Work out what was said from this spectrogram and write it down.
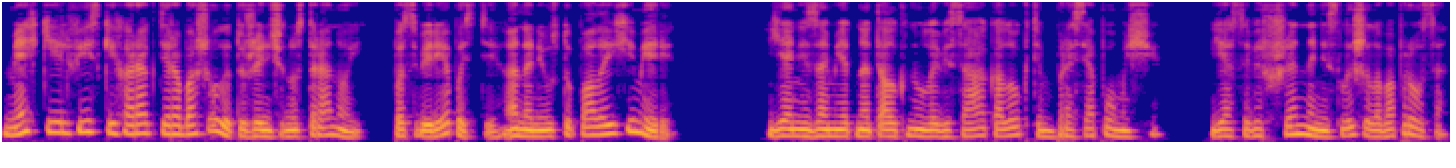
Мягкий эльфийский характер обошел эту женщину стороной. По свирепости она не уступала и химере. Я незаметно толкнула Висаака локтем, прося помощи. Я совершенно не слышала вопроса.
